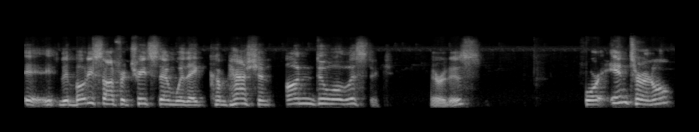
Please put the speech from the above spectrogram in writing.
eh, the bodhisattva treats them with a compassion undualistic there it is for internal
